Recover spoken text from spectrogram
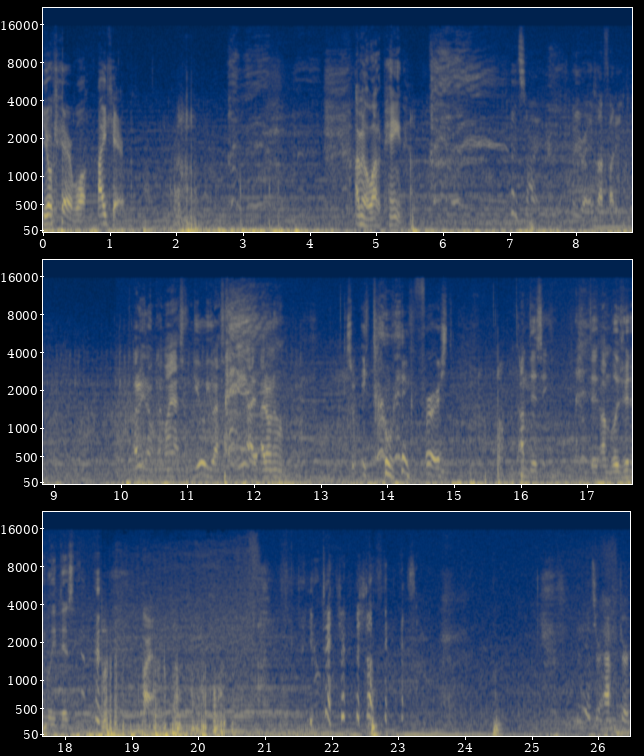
you don't care, well I care. I'm in a lot of pain. Sorry. You're you right, it's not funny. I don't know. Am I asking you? You asking me? I, I don't know. So eat the wing first. I'm dizzy. I'm, di- I'm legitimately dizzy. Alright. You don't answer there's nothing. You answer after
